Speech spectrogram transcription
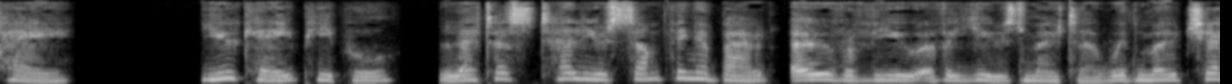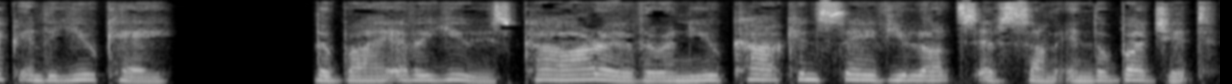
Hey! UK people, let us tell you something about overview of a used motor with MOT check in the UK. The buy of a used car over a new car can save you lots of sum in the budget.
